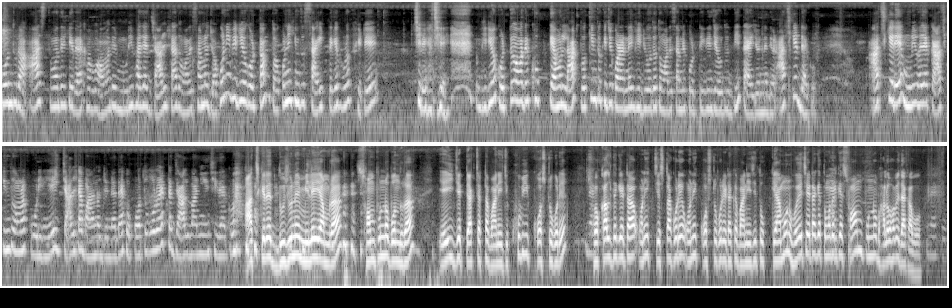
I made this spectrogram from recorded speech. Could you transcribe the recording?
বন্ধুরা আজ তোমাদেরকে দেখাবো আমাদের মুড়ি ভাজার জালটা। তোমাদের সামনে যখনই ভিডিও করতাম তখনই কিন্তু সাইড থেকে পুরো ফেটে ছিঁড়ে গেছে। ভিডিও করতেও আমাদের খুব কেমন লাগতো কিন্তু কিছু করার নেই। ভিডিও তো তোমাদের সামনে প্রত্যেকদিন যেহেতু দিই তাই জন্য দেবেন আজকের দেখো আজকের মুড়ি ভাজার কাজ কিন্তু আমরা করিনি এই চালটা বানানোর জন্য। দেখো কত বড় একটা জাল বানিয়েছি দেখো। আজকের দুজনে মিলেই আমরা সম্পূর্ণ বন্ধুরা এই যে ট্যাকচারটা বানিয়েছি খুবই কষ্ট করে। সকাল থেকে এটা অনেক চেষ্টা করে অনেক কষ্ট করে এটাকে বানিয়েছি। তো কেমন হয়েছে এটাকে তোমাদেরকে সম্পূর্ণ ভালোভাবে দেখাবো।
